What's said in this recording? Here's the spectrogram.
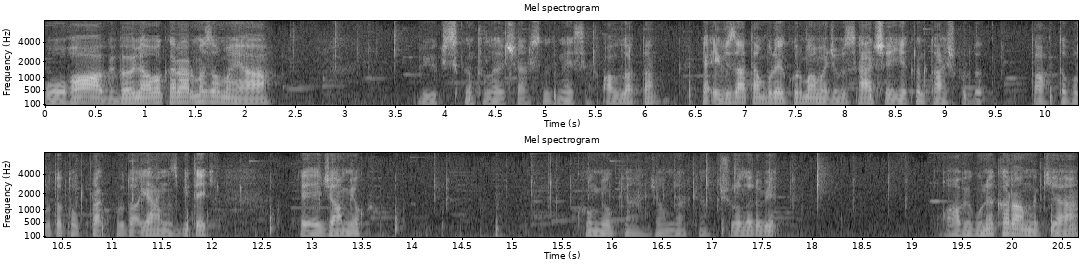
Oha abi böyle hava kararmaz ama ya. Büyük sıkıntılar içerisinde. Neyse Allah'tan ya evi zaten buraya kurma amacımız her şey yakın. Taş burada, tahta burada, toprak burada. Yalnız bir tek e, cam yok. Kum yok yani cam derken. Şuraları bir Abi bu ne karanlık ya.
